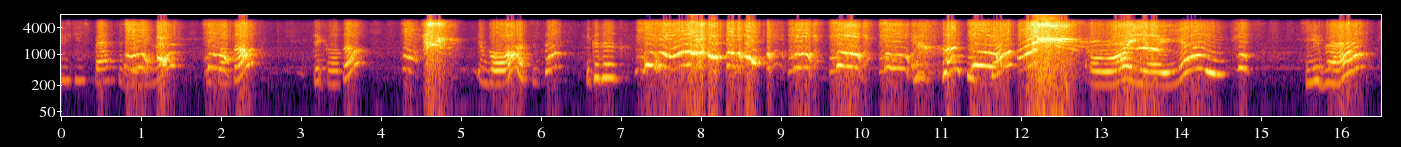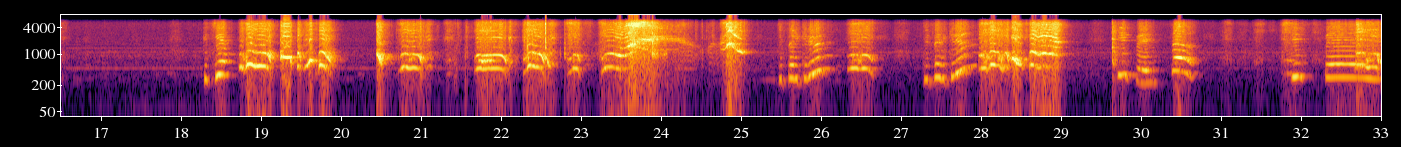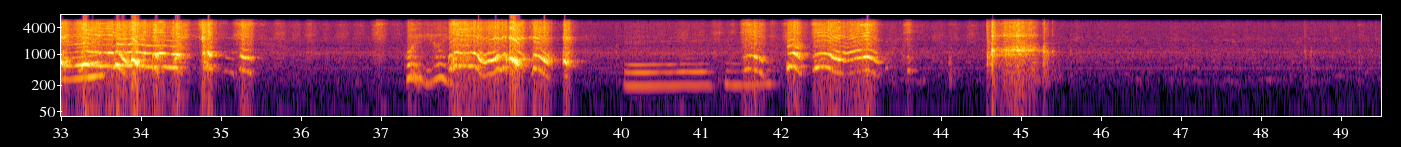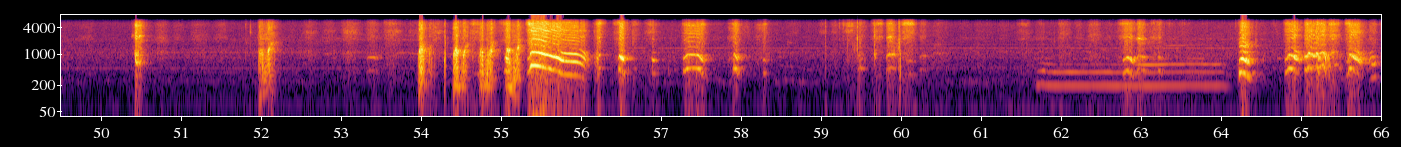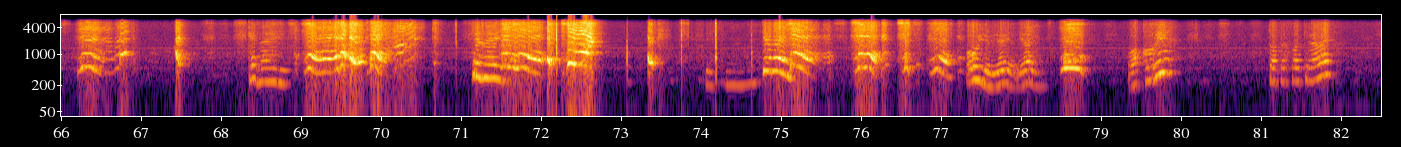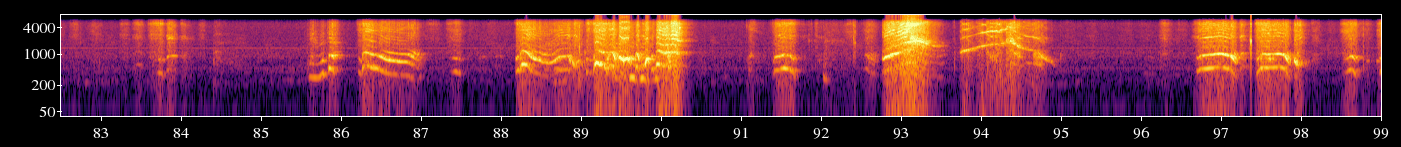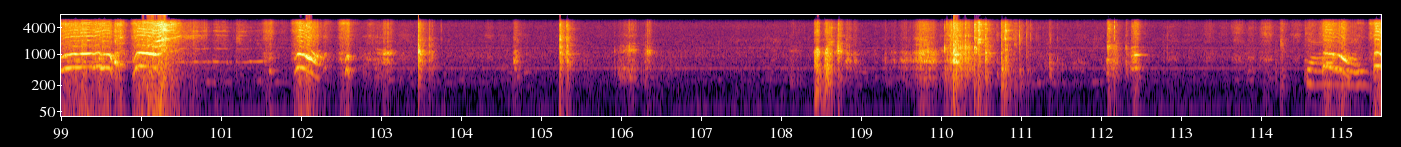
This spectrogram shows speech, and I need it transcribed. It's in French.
Qu'est-ce qui se passe? T'es content? T'es content? Bon, c'est ça. Et quoi d'autre? Oh, tu ça? Oi, oi, oi Eh ben? A Tu fais le clown Tu fais le clown fait ça Tu fais... Oui, oui. Qué nice. Qué nice. Qué nice. On va courir. Toi, personne qui 嘿嘿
